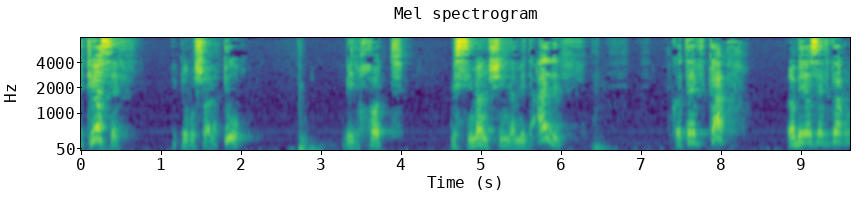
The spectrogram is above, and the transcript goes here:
את יוסף בפירושו על הטור בהלכות בסימן של"א כותב כך רבי יוסף גרו.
